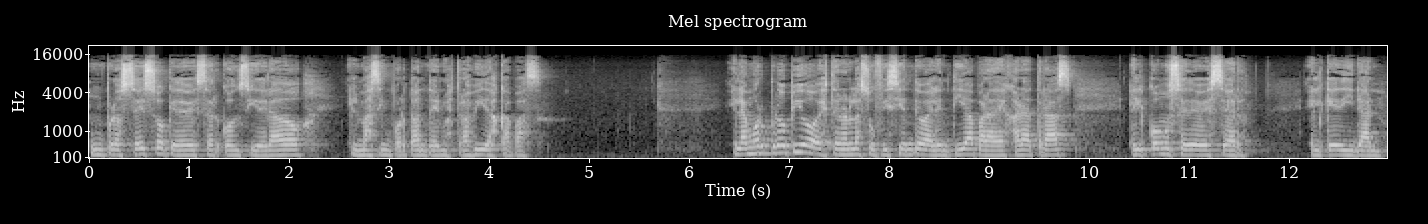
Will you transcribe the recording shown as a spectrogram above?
un proceso que debe ser considerado el más importante de nuestras vidas capaz. El amor propio es tener la suficiente valentía para dejar atrás el cómo se debe ser, el qué dirán,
